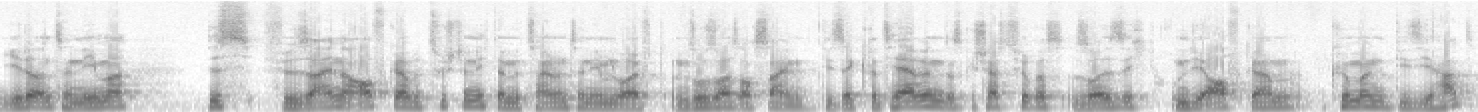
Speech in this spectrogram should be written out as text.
Jeder Unternehmer ist für seine Aufgabe zuständig, damit sein Unternehmen läuft. Und so soll es auch sein. Die Sekretärin des Geschäftsführers soll sich um die Aufgaben kümmern, die sie hat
